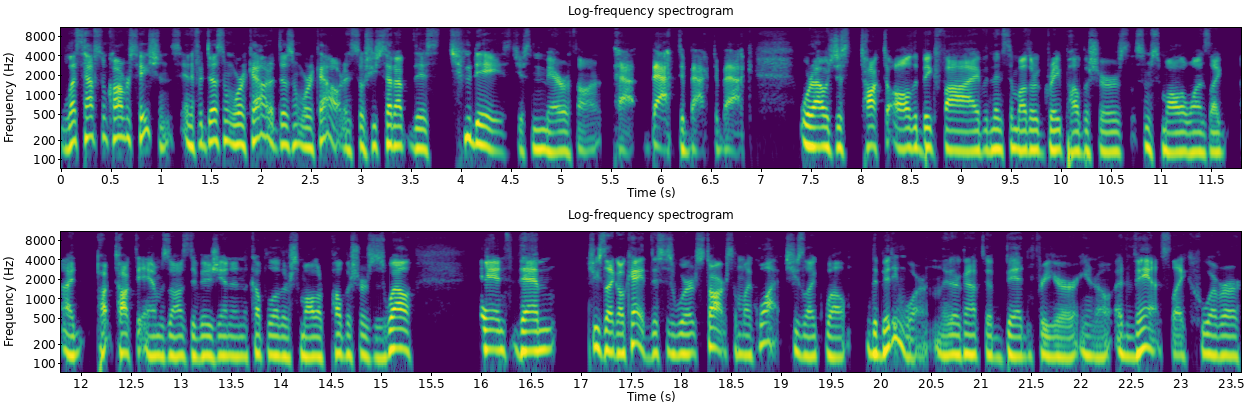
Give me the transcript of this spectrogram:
let's have some conversations. And if it doesn't work out, it doesn't work out. And so she set up this two days, just marathon, pat, back to back to back, where I was just talk to all the big five and then some other great publishers, some smaller ones. Like I p- talked to Amazon's division and a couple other smaller publishers as well. And then she's like, okay, this is where it starts. I'm like, what? She's like, well, the bidding war. They're gonna have to bid for your, you know, advance. Like whoever,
